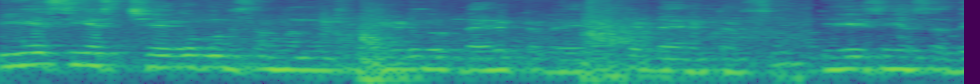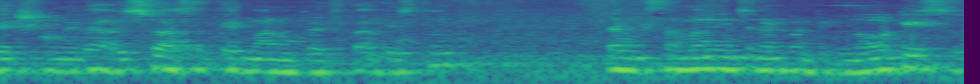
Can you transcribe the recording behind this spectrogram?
పిఏసిఎస్ చేగముకు సంబంధించిన ఏడుగురు డైరెక్టర్ ఎలక్టెడ్ డైరెక్టర్స్ పిఏసిఎస్ అధ్యక్షుడి మీద అవిశ్వాస తీర్మానం ప్రతిపాదిస్తూ దానికి సంబంధించినటువంటి నోటీసు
